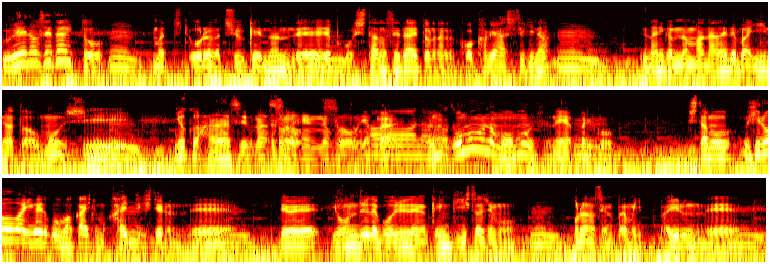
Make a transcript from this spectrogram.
上の世代と、うん。まあ、ち俺らが中堅なんで、やっぱこう下の世代とのなんかこう架け橋的な、うん。何かな、まあ、なれればいいなとは思うし、よく話すよな、その辺のこと。そうやっぱり思うのも思うんですよね、やっぱりこう。下も、疲労は意外とこう若い人も帰ってきてるんで、うんで、40代、50代の元気いい人たちも、うん。俺らの先輩もいっぱいいるんで、うん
